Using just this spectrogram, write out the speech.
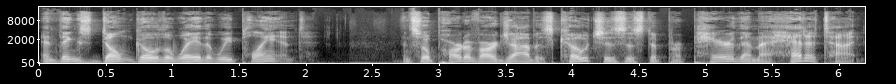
and things don't go the way that we planned and so part of our job as coaches is to prepare them ahead of time.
